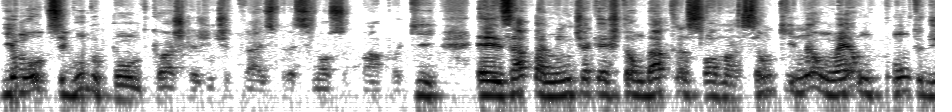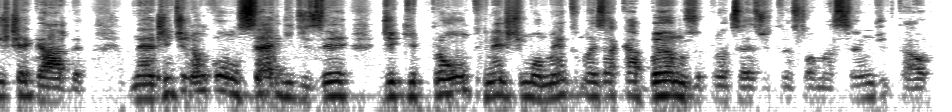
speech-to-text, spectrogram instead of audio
E um outro, segundo ponto que eu acho que a gente traz para esse nosso papo aqui é exatamente a questão da transformação, que não é um ponto de chegada. Né? A gente não consegue dizer de que pronto, neste momento, nós acabamos o processo de transformação digital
